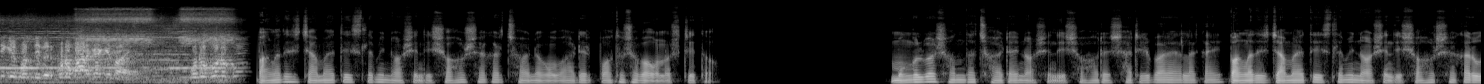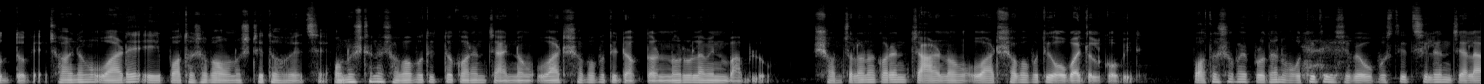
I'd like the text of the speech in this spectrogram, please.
কোনো মার্কাকে নয়, কোনো কোনো বাংলাদেশ জামায়াতে ইসলামী নরসিংদী শহর শাখার ছয় নং ওয়ার্ডের পথসভা অনুষ্ঠিত। মঙ্গলবার সন্ধ্যা ছয়টায় নরসিংদী শহরের সাটিরপাড়া এলাকায় বাংলাদেশ জামায়াতে ইসলামী নরসিংদী শহর শাখার উদ্যোগে ছয় নং ওয়ার্ডে এই পথসভা অনুষ্ঠিত হয়েছে। অনুষ্ঠানে সভাপতিত্ব করেন চার নং ওয়ার্ড সভাপতি ডক্টর নুরুল আমিন বাবলু। সঞ্চালনা করেন চার নং ওয়ার্ড সভাপতি ওবায়দুল কবির। পথসভায় প্রধান অতিথি হিসেবে উপস্থিত ছিলেন জেলা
